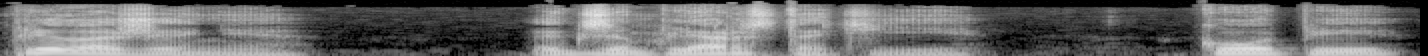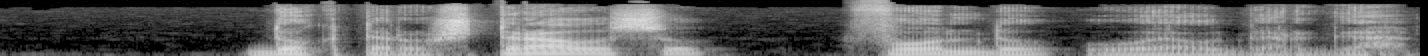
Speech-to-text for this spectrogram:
Приложение. Экземпляр статьи. Копии. Доктору Штраусу, фонду Уэлберга.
